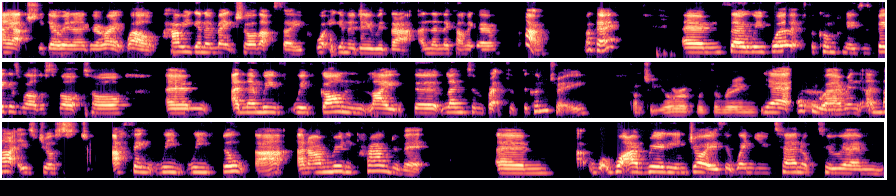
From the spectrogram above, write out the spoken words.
I actually go in and I go, right, well, how are you going to make sure that's safe? What are you going to do with that? And then they kind of go, oh, okay. Um, so we've worked for companies as big as World of Sport Tour, um, and then we've we've gone like the length and breadth of the country. Gone to Europe with the ring. Yeah, everywhere, and and that is just I think we we've built that, and I'm really proud of it. Um, wh- what I really enjoy is that when you turn up to um,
